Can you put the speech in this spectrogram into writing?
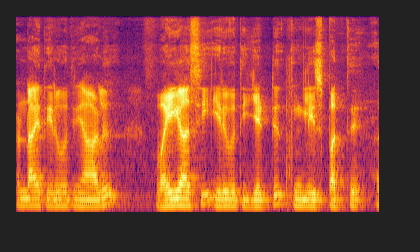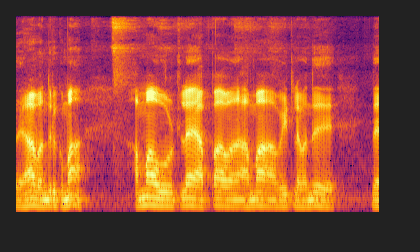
ரெண்டாயிரத்தி இருபத்தி நாலு வைகாசி இருபத்தி எட்டு இங்கிலீஷ் பத்து. அதனால் வந்திருக்குமா? அம்மா வீட்டில் அப்பா அம்மா வீட்டில் வந்து இந்த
